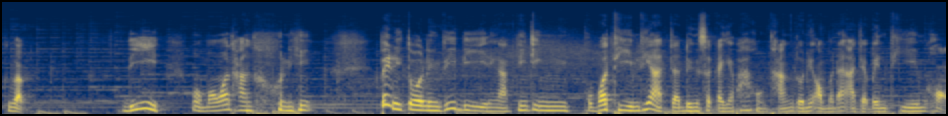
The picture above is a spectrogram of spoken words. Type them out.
คือแบบดีผมมองว่าทางตัวนี้เป็นอีกตัวหนึ่งที่ดีนะครับ จริงๆ ผมว่าทีมที่อาจจะดึงศักยภาพของทั้งตัวนี้ออกมาได้อาจจะเป็นทีมของ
